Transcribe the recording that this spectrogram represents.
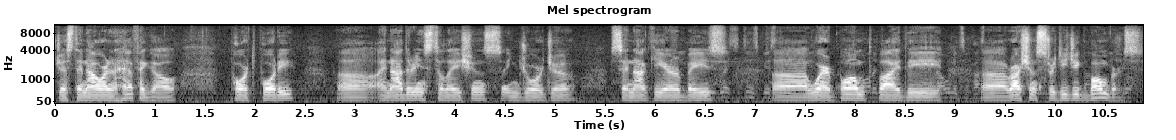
just an hour and a half ago, Port Poti uh, and other installations in Georgia, Senaki Air Base, uh, were bombed by the uh, Russian strategic bombers.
